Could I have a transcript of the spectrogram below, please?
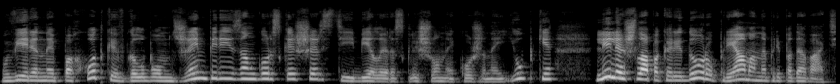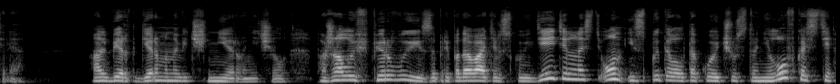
Уверенной походкой в голубом джемпере из ангорской шерсти и белой расклешенной кожаной юбке Лиля шла по коридору прямо на преподавателя. Альберт Германович нервничал. Пожалуй, впервые за преподавательскую деятельность он испытывал такое чувство неловкости,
